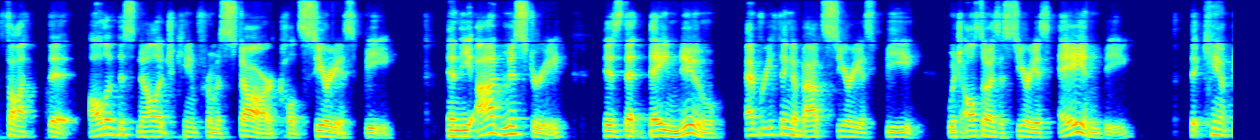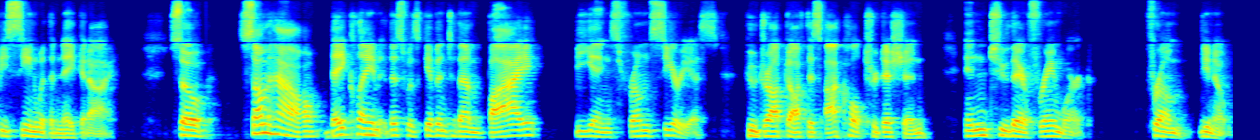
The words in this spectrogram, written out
thought that all of this knowledge came from a star called Sirius B. And the odd mystery is that they knew everything about Sirius B, which also has a Sirius A and B that can't be seen with the naked eye. So somehow they claim this was given to them by beings from Sirius who dropped off this occult tradition into their framework from, you know,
